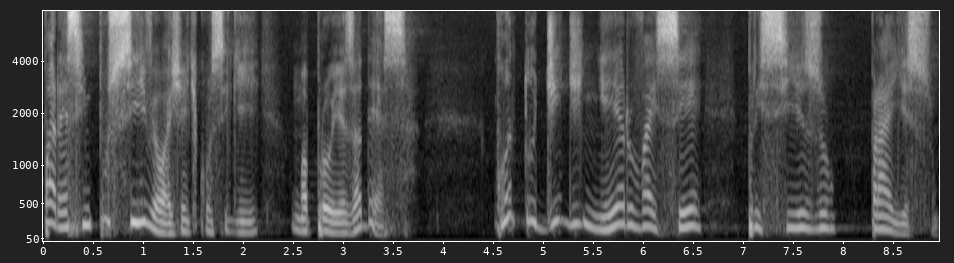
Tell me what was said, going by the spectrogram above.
Parece impossível a gente conseguir uma proeza dessa. Quanto de dinheiro vai ser preciso para isso?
